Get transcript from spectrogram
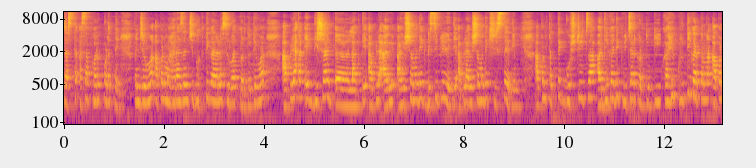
जास्त असा फरक पडत नाही. पण जेव्हा आपण महाराजांची भक्ती करायला सुरुवात करतो तेव्हा आपल्या एक दिशा शिक्षा लागते. आपल्या आयु आयुष्यामध्ये एक डिसिप्लिन येते. आपल्या आयुष्यामध्ये एक शिस्त येते. आपण प्रत्येक गोष्टीचा अधिकाधिक विचार करतो की काही कृती करताना आपण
